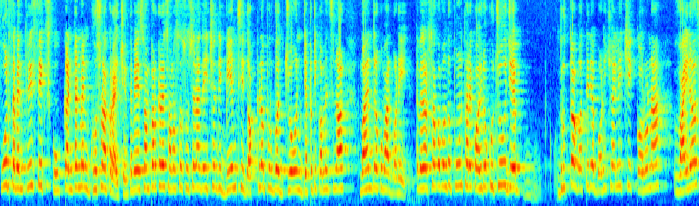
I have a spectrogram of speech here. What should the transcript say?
four seven three six কু কন্টেনমেন্ট ঘোষণা করাইছেন তবে এ সম্পর্কে সমস্ত সূচনা দিয়েছেন বিএমসি দক্ষিণ পূর্ব zone deputy commissioner Mahendra Kumar Bade তবে দর্শক বন্ধু পুঁ থরে কই রখুছু যে দ্রুত গতিরে বড়ি চালিছি করোনা ভাইরস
